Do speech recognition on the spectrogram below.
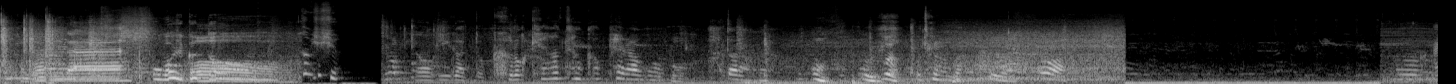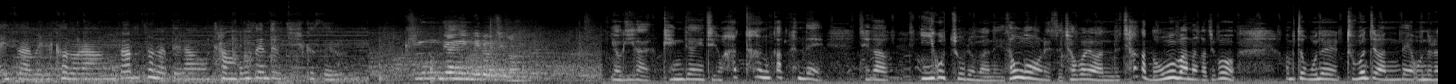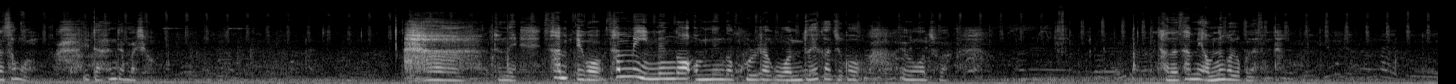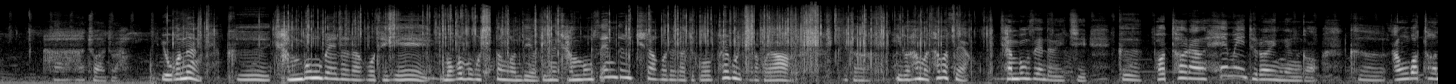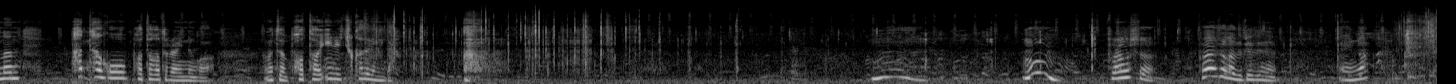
감사합니다. 오 맛있겠다. 어. 슈슈. 여기가 또 그렇게 핫한 카페라고 어. 하더라고요. 어, 어, 뭐야? 어떻게 하는 거야? 우와. 어, 아이스 아메리카노랑 따뜻한 라떼랑 잠봉 샌드위치 시켰어요. 굉장히 미뤄지고. 여기가 굉장히 지금 핫한 카페인데 제가 이곳 조료 만에 성공을 했어요. 저번에 왔는데 차가 너무 많아가지고 아무튼 오늘 두 번째 왔는데 오늘은 성공. 아, 일단 한 잔 마시고. 아 좋네. 삼 이거 산미 있는 거 없는 거 고르라고 원두 해가지고 아, 이런 거 좋아. 저는 산미 없는 걸로 골랐습니다. 아 좋아 좋아. 요거는 그 잠봉베르라고 되게 먹어보고 싶던 건데 여기는 잠봉 샌드위치라고 그래가지고 팔고 있더라고요. 그래서 이걸 한번 사봤어요. 잠봉 샌드위치 그 버터랑 햄이 들어있는 거. 그 앙버터는 팥하고 버터가 들어있는 거. 아무튼 버터 1위 축하드립니다. 음, 음, 프랑스, 프랑스가 느껴지네. 아닌가?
